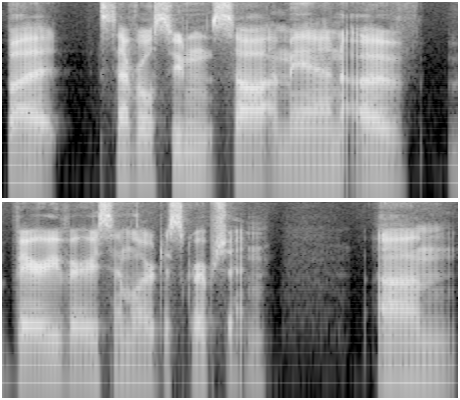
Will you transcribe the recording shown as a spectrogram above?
but several students saw a man of very, very similar description. Um,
